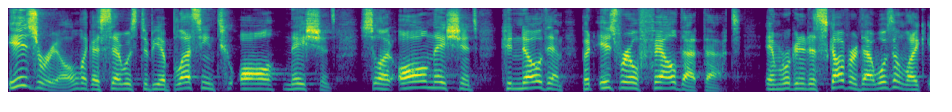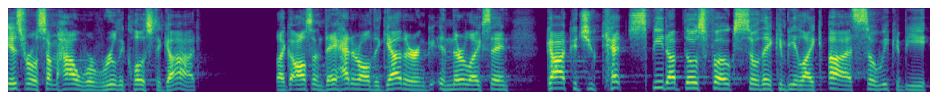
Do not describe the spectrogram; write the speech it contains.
Israel, like I said, was to be a blessing to all nations, so that all nations could know them. But Israel failed at that. And we're going to discover that wasn't like Israel somehow were really close to God. Like all of a sudden they had it all together and, and they're like saying, God, could you catch, speed up those folks so they can be like us, so we could be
